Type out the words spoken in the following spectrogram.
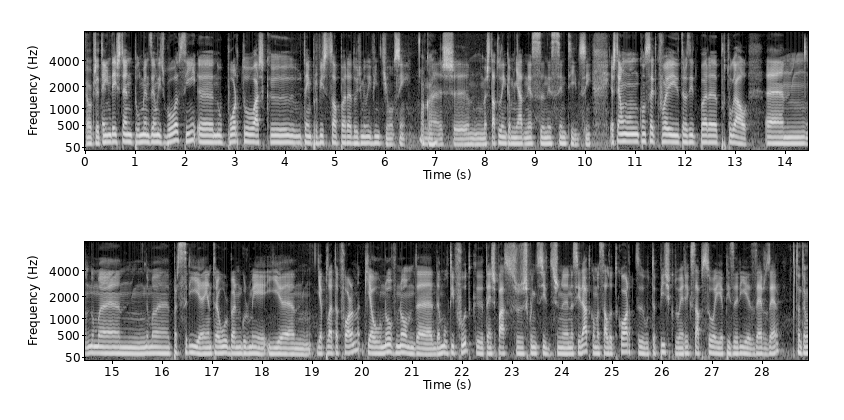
É o objetivo? Ainda este ano, pelo menos em Lisboa, sim. Uh, no Porto, acho que tem previsto só para 2021, sim. Okay. Mas, uh, mas está tudo encaminhado nesse, nesse sentido, sim. Este é um conceito que foi trazido para Portugal um, numa, numa parceria entre a Urban Gourmet e, um, e a Plataforma, que é o novo nome da, da Multifood, que tem espaços conhecidos na, na cidade, como a Sala de Corte, o Tapisco do Henrique Sapessoa e a Pizzaria 00. Portanto, é uma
